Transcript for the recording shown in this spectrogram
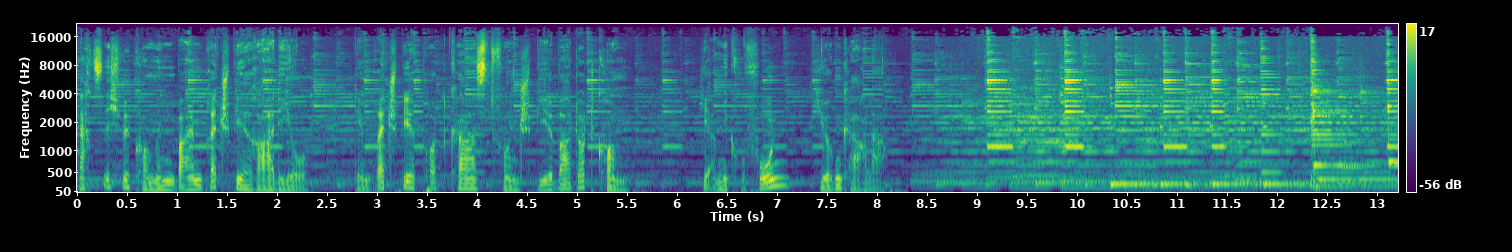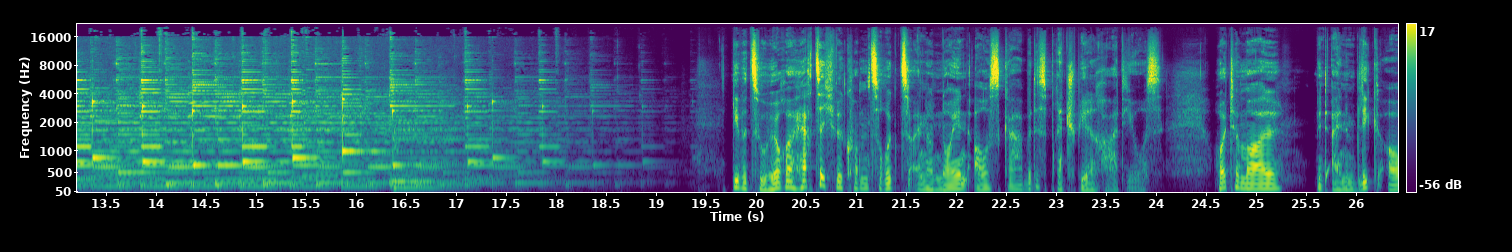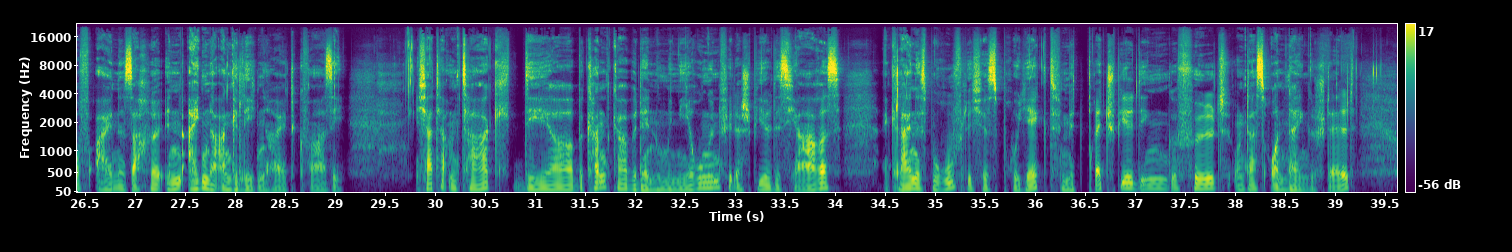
Herzlich willkommen beim Brettspielradio, dem Brettspiel-Podcast von Spielbar.com. Hier am Mikrofon Jürgen Karler. Liebe Zuhörer, herzlich willkommen zurück zu einer neuen Ausgabe des Brettspielradios. Heute mal mit einem Blick auf eine Sache in eigener Angelegenheit quasi. Ich hatte am Tag der Bekanntgabe der Nominierungen für das Spiel des Jahres ein kleines berufliches Projekt mit Brettspieldingen gefüllt und das online gestellt.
